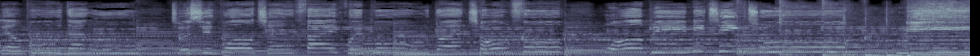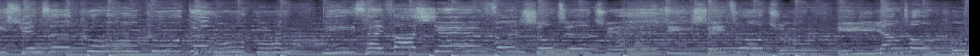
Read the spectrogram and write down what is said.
两不耽误。这些过程还会不断重复，我比你清楚，你选择苦苦的无辜，你才发现分手这决定。谁做主一样痛苦。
